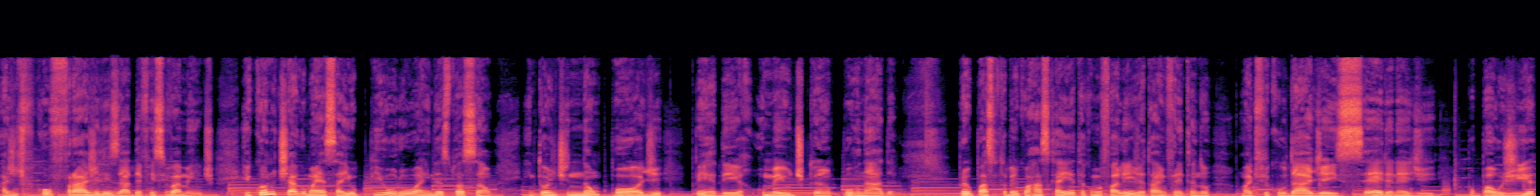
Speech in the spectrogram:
a gente ficou fragilizado defensivamente. E quando o Thiago Maia saiu, piorou ainda a situação. Então a gente não pode perder o meio de campo por nada. Preocupação também com a Rascaeta, como eu falei, já estava enfrentando uma dificuldade aí séria, né, de pubalgia.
